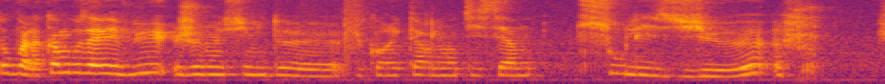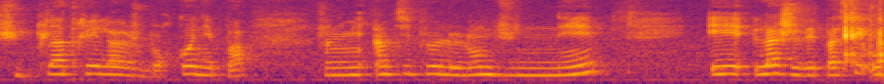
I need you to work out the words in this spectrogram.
Donc voilà, comme vous avez vu, je me suis mis du correcteur l'anti-cerne sous les yeux. Je suis plâtrée là, je me reconnais pas. J'en ai mis un petit peu le long du nez. Et là, je vais passer au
